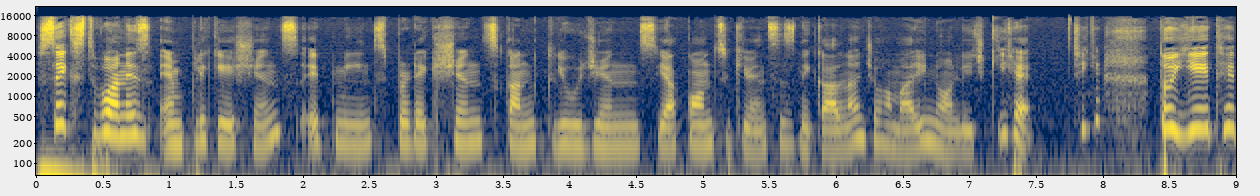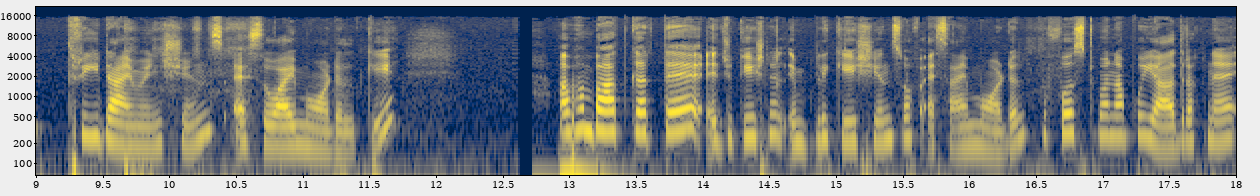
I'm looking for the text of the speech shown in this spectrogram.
Six one is implications it means predictions conclusions या कॉन्सिक्वेंसेस निकालना जो हमारी नॉलेज की है। ठीक है? तो ये थे थ्री डायमेंशंस एस मॉडल के। अब हम बात करते हैं educational implications of S model तो फ़र्स्ट वन आपको याद रखना है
